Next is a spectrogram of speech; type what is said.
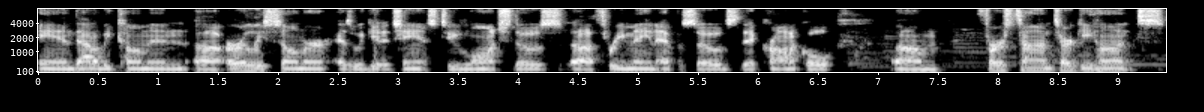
and that'll be coming uh, early summer as we get a chance to launch those uh, three main episodes that chronicle um, first time turkey hunts,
